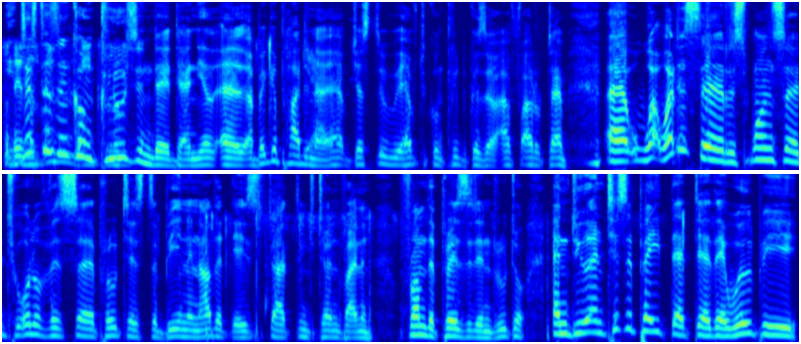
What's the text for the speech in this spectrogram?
so just as in conclusion, there, Daniel. Uh, I beg your pardon. Yeah. I have just to, we have to conclude because I'm out of time. Uh, what, what is the response uh, to all of this uh, protests being in other days starting to turn violent from the president Ruto? And do you anticipate that uh, there will be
